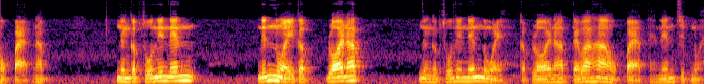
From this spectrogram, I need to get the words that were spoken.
หกแปดนะครับหนึ่งกับศูนย์นี้เน้น เน้นหน่วยกับร้อยนะครับหนึ่งกับศูนย์นี่เน้นหน่วยกับร้อยนะครับ แต่ว่าห้าหกแปดเน้นสิบหน่วย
